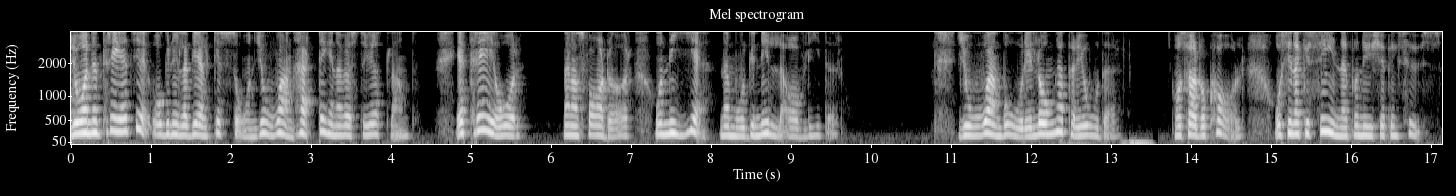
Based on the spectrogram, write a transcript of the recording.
Johan den tredje och Gunilla Bjelkes son Johan, hertigen av Östergötland, är tre år när hans far dör och nio när mor Gunilla avlider. Johan bor i långa perioder hos farbror Karl och sina kusiner på Nyköpingshus.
